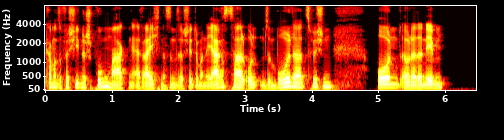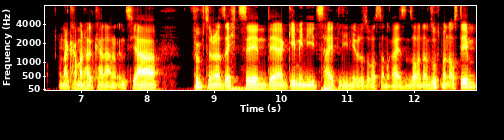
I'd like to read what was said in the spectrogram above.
kann man so verschiedene Sprungmarken erreichen. Das sind, da steht immer eine Jahreszahl und ein Symbol dazwischen und, oder daneben. Und dann kann man halt, keine Ahnung, ins Jahr 1516 der Gemini-Zeitlinie oder sowas dann reisen. So, und dann sucht man aus dem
